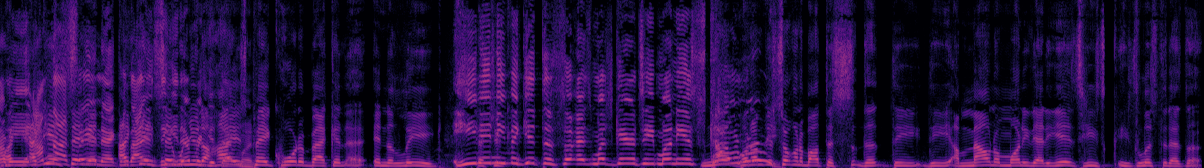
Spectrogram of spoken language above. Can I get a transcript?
I mean, I I'm can't say saying that because I, can't didn't say think he'd when ever you're the get highest money. paid quarterback in uh, in the league. He didn't you- even get the th- as much guaranteed money as No, Kyler but I'm just talking about the, the the the amount of money that he is. He's he's listed as the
